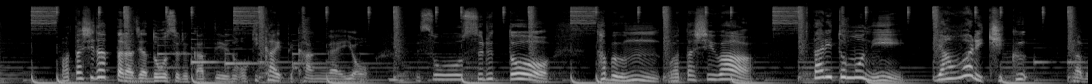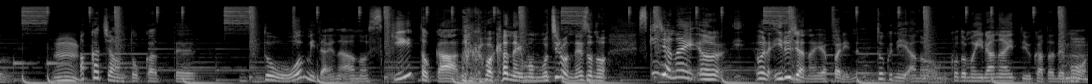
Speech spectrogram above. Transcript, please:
私だったらじゃあどうするかっていうのを置き換えて考えよう、そうすると多分私は2人ともにやんわり聞く。多分。うん。赤ちゃんとかってどう？みたいな。あの好き？とか なんかわかんない。もうもちろんねその好きじゃないあのいほらいるじゃないやっぱり。特にあの子供いらないっていう方でも、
